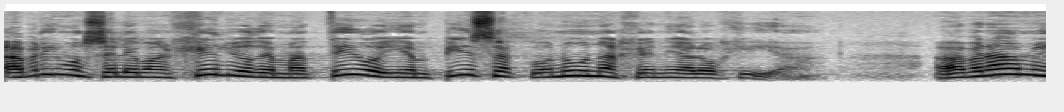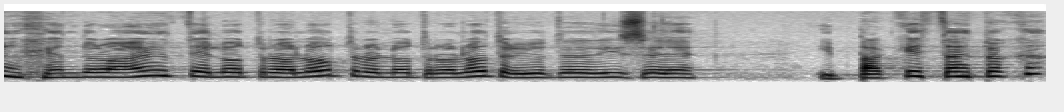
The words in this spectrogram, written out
abrimos el Evangelio de Mateo y empieza con una genealogía. Abraham engendró a este, el otro al otro, el otro al otro, y usted dice, ¿y para qué está esto acá?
